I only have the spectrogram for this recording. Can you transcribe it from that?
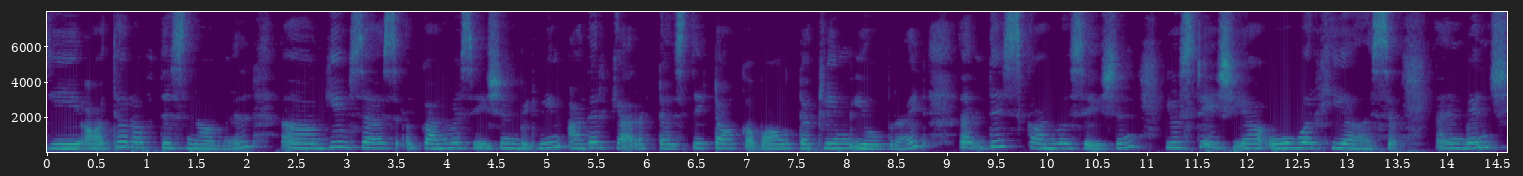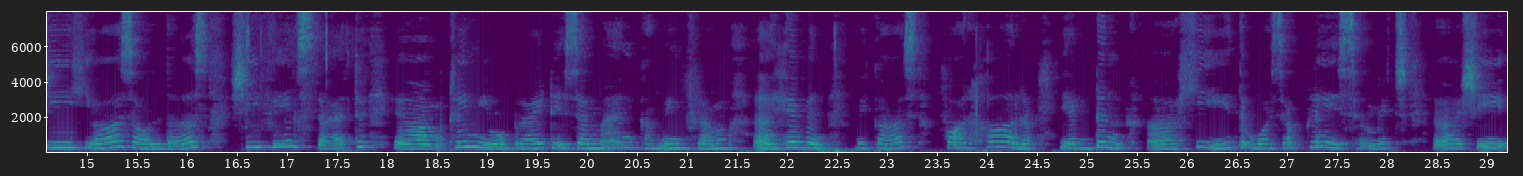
the author of this novel uh, gives us a conversation between other characters. They talk about uh, Bright and this conversation Eustacia overhears and when she hears all this she feels that um, Clym Bright is a man coming from uh, heaven because for her Egdon uh, Heath was a place which uh, she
